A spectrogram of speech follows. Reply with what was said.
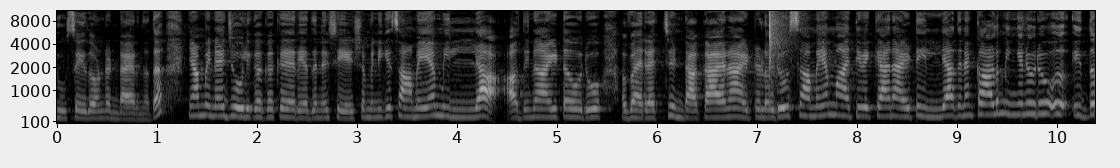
യൂസ് ചെയ്തുകൊണ്ടുണ്ടായിരുന്നത് ഞാൻ പിന്നെ ജോലിക്കൊക്കെ കയറിയതിന് ശേഷം എനിക്ക് സമയമില്ല. അതിനായിട്ട് ഒരു വരച്ചുണ്ടാക്കാനായിട്ടുള്ള ഒരു സമയം മാറ്റിവെക്കാനായിട്ട് ഇല്ല. അതിനേക്കാളും ഇങ്ങനെ ഒരു ഇത്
